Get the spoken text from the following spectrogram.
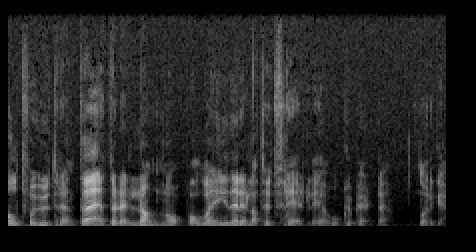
altfor utrente etter det lange oppholdet i det relativt fredelige, okkuperte Norge.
